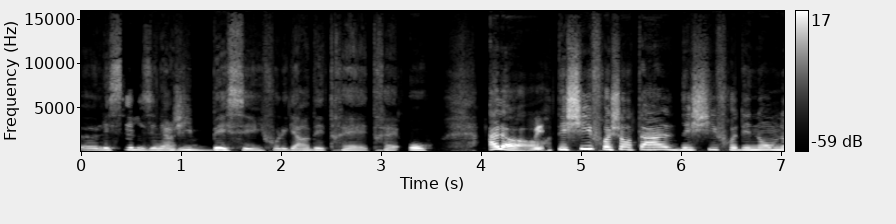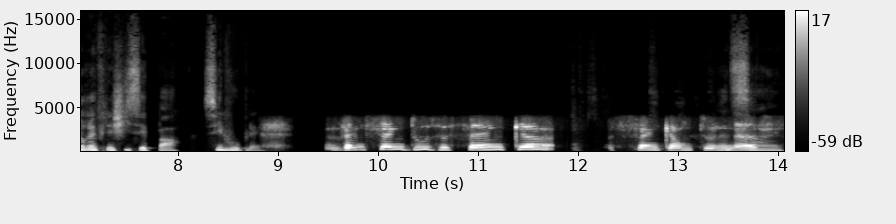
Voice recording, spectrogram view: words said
euh, laisser les énergies baisser. Il faut les garder très très haut. Alors, des chiffres, Chantal, des chiffres, des nombres. Ne réfléchissez pas, s'il vous plaît. 25, 12, 5, 59,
